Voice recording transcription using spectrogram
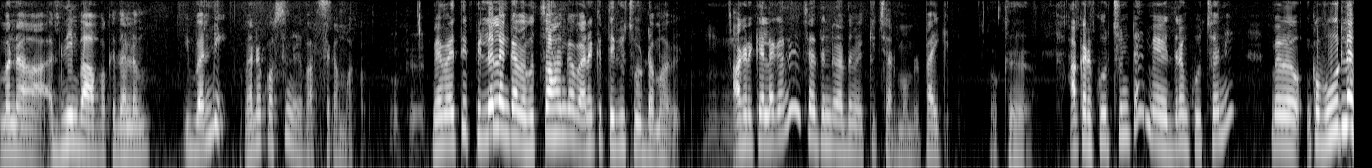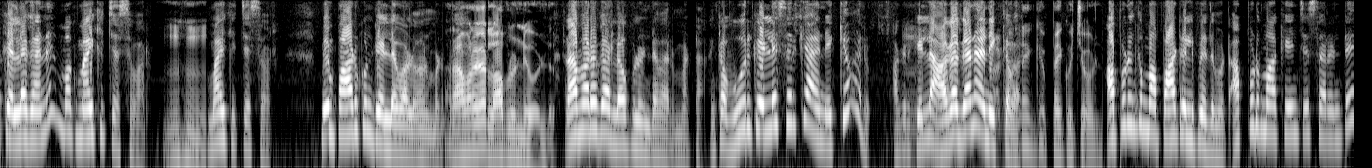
మన అగ్నిబాపక దళం ఇవన్నీ వెనక వస్తున్నాయి వరుసగా మాకు. మేమైతే పిల్లలం కదా ఉత్సాహంగా వెనక్కి తిరిగి చూడడం అవి. అక్కడికి వెళ్ళగానే చైతన్య రథం ఎక్కించారు మమ్మల్ని పైకి. ఓకే అక్కడ కూర్చుంటే మేమిద్దరం కూర్చొని మేము ఇంకా ఊర్లోకి వెళ్ళగానే మాకు మైక్ ఇచ్చేసేవారు. మ్మ్. మైక్ ఇచ్చేసేవారు. మేము పాడుకుంటూ వెళ్ళేవాళ్ళం అనమాట రామారావు గారు లోపల ఉండేవాళ్ళు. రామారావు గారు లోపల ఉండేవారు అనమాట ఇంకా ఊరికి వెళ్ళేసరికి ఆయన ఎక్కేవారు. అక్కడికి వెళ్ళి ఆగగానే ఆయన ఎక్కేవారు. పైకి వచ్చేవాళ్ళు. అప్పుడు ఇంకా మా పాట వెళ్ళిపోయేది అనమాట అప్పుడు మాకేం చేశారంటే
